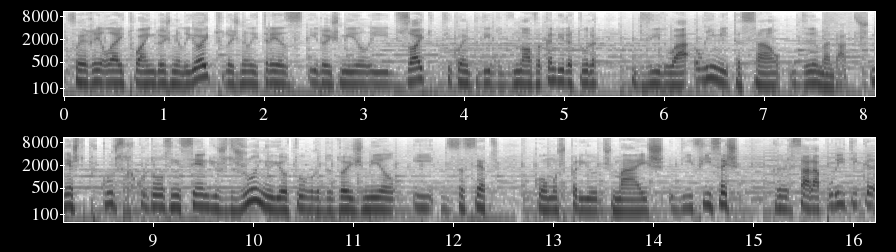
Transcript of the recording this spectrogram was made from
Foi reeleito em 2008, 2013 e 2018. Ficou impedido de nova candidatura devido à limitação de mandatos. Neste percurso, recordou os incêndios de junho e outubro de 2017 como os períodos mais difíceis. Regressar à política,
